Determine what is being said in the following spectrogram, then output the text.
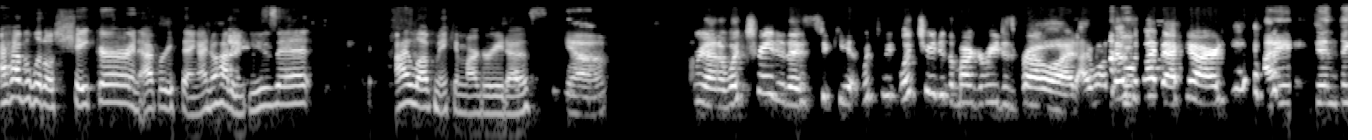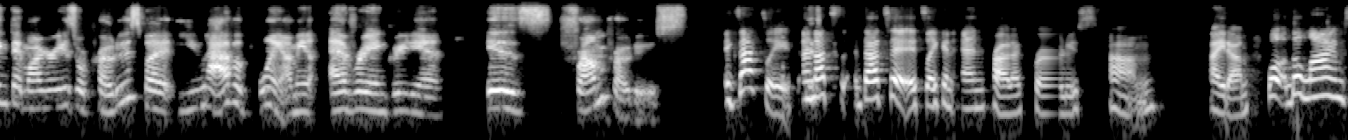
I have a little shaker and everything. I know how to use it. I love making margaritas. yeah. Brianna, what tree do those tequila, what, tree- what tree do the margaritas grow on? I want those in my backyard. I didn't think that margaritas were produce, but you have a point. I mean, every ingredient is from produce. Exactly. And that's that's it. It's like an end product produce um item. Well, the limes,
